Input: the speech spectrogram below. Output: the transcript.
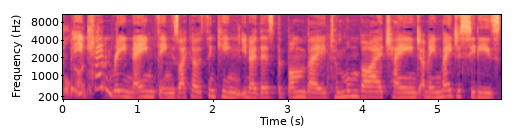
all But you can rename things. Like I was thinking, you know, there's the Bombay to Mumbai change. I mean, major cities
